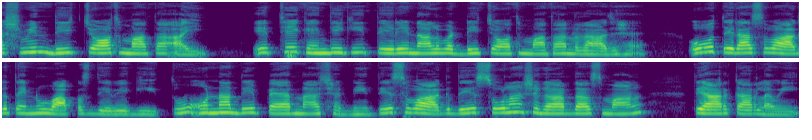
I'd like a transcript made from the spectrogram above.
ਅਸ਼ਵਿਨ ਦੀ ਚੌਥ ਮਾਤਾ ਆਈ। ਇੱਥੇ ਕਹਿੰਦੀ ਕਿ ਤੇਰੇ ਨਾਲ ਵੱਡੀ ਚੌਥ ਮਾਤਾ ਨਾਰਾਜ਼ ਹੈ। ਉਹ ਤੇਰਾ ਸੁਹਾਗ ਤੈਨੂੰ ਵਾਪਸ ਦੇਵੇਗੀ। ਤੂੰ ਉਹਨਾਂ ਦੇ ਪੈਰ ਨਾ ਛੱਡੀ ਤੇ ਸੁਹਾਗ ਦੇ 16 ਸ਼ਿੰਗਾਰ ਦਾ ਸਮਾਨ ਤਿਆਰ ਕਰ ਲਵੀਂ।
